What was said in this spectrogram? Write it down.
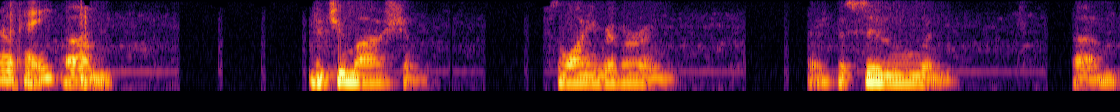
Okay. um, the Chumash and Suwannee River and the Sioux and um,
